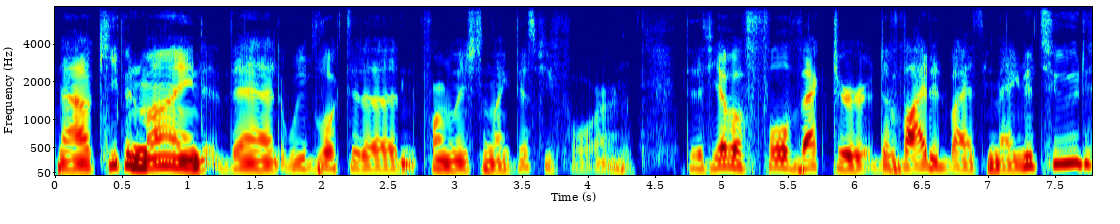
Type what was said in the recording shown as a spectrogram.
Now keep in mind that we've looked at a formulation like this before, that if you have a full vector divided by its magnitude,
